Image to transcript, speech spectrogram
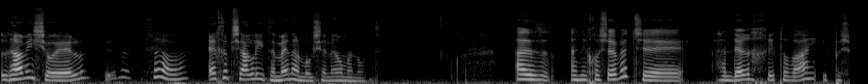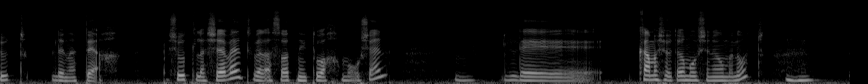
ורמי שואל, סבבה. איך אפשר להתאמן על מושני אומנות? אז אני חושבת שהדרך הכי טובה היא פשוט לנתח. פשוט לשבת ולעשות ניתוח מושן לכמה שיותר מושני אומנות. Mm-hmm.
